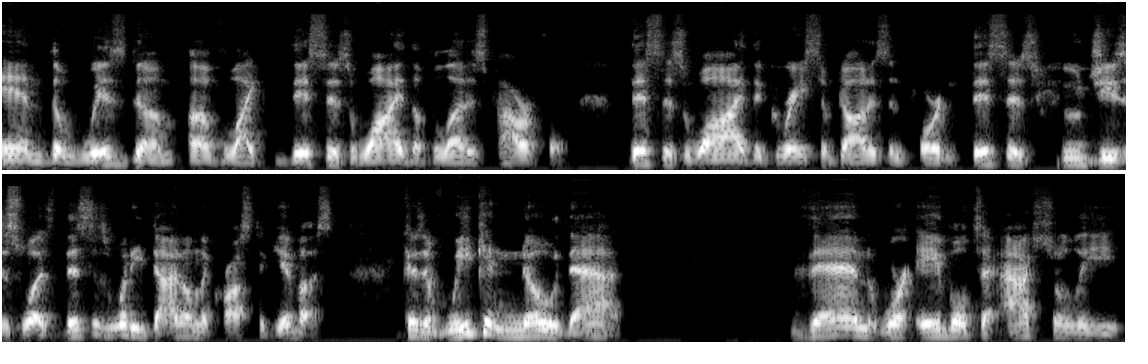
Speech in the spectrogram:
and the wisdom of like, this is why the blood is powerful. This is why the grace of God is important. This is who Jesus was. This is what he died on the cross to give us. Because if we can know that, then we're able to actually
